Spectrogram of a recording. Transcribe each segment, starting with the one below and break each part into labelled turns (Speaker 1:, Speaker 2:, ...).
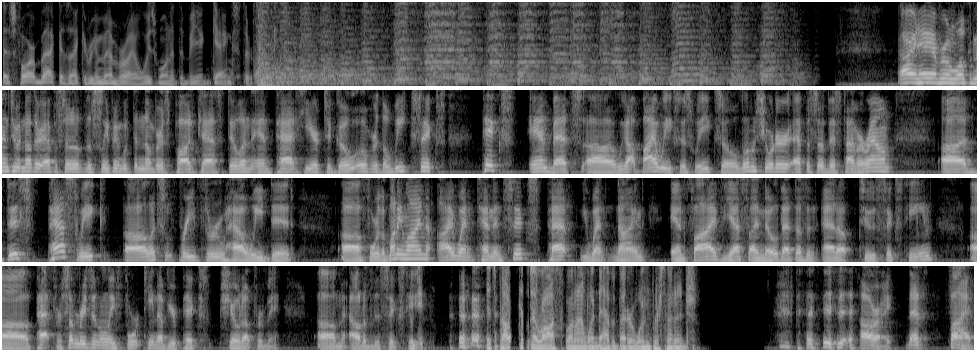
Speaker 1: As far back as I can remember, I always wanted to be a gangster.
Speaker 2: All right, hey everyone, welcome into another episode of the Sleeping with the Numbers podcast. Dylan and Pat here to go over the week six picks and bets. Uh, we got bye weeks this week, so a little shorter episode this time around. Uh, this past week, uh, let's read through how we did. Uh, for the money line, I went 10 and 6. Pat, you went 9 and 5. Yes, I know that doesn't add up to 16. Uh, Pat, for some reason, only 14 of your picks showed up for me um, out of the 16.
Speaker 3: it's probably because I lost one. I wanted to have a better win percentage.
Speaker 2: All right, that's fine.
